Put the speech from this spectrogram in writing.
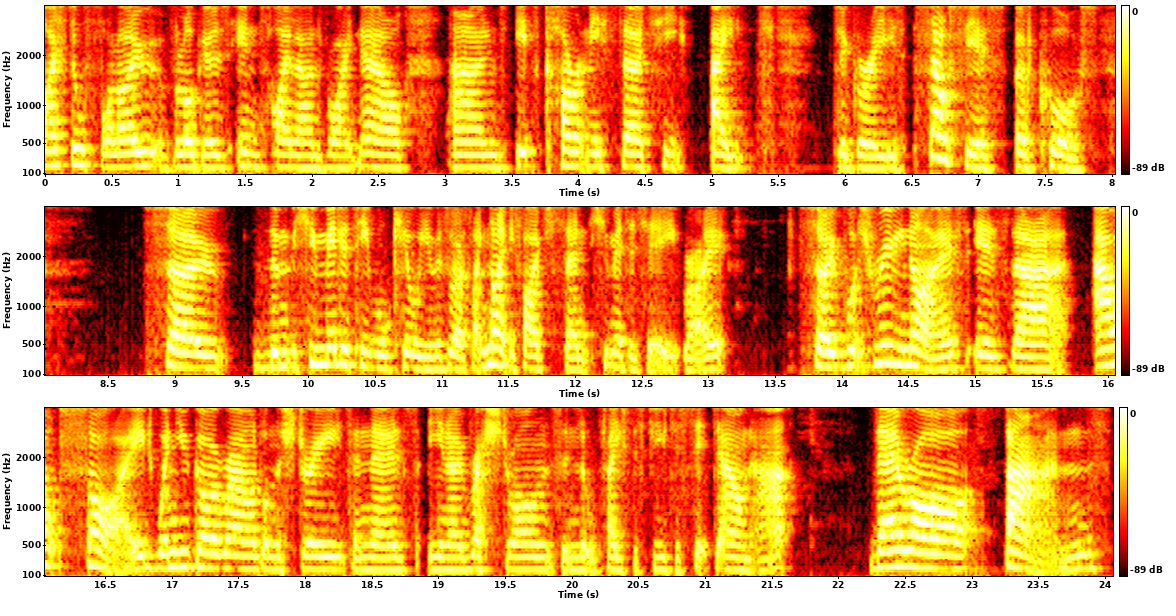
I still follow vloggers in Thailand right now, and it's currently 38 degrees Celsius, of course. So the humidity will kill you as well. It's like 95% humidity, right? So what's really nice is that outside, when you go around on the streets and there's, you know, restaurants and little places for you to sit down at, there are fans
